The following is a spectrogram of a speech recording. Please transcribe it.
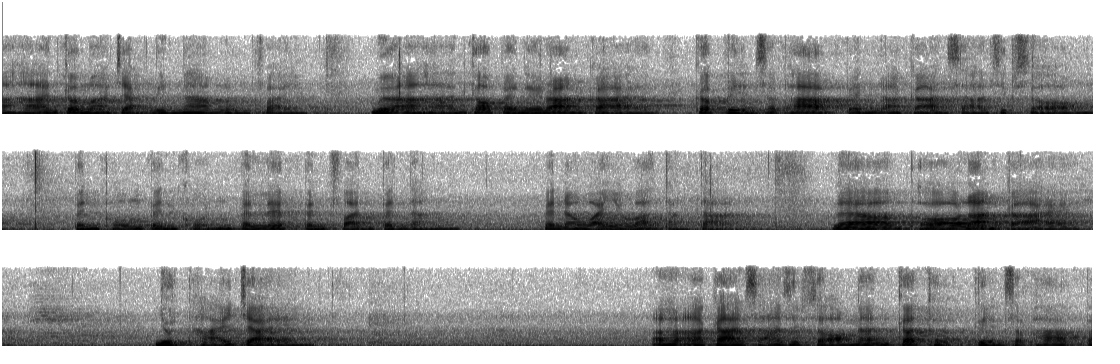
อาหารก็มาจากดินน้ำลมไฟ เมื่ออาหารเข้าไปในร่างกาย ก็เปลี่ยนสภาพเป็นอาการ 32 เป็นผมเป็นขน เป็นเล็บเป็นฟันเป็นหนัง เป็นอวัยวะต่างๆ แล้วพอร่างกาย หยุดหายใจอาการ 32 นั้นก็ถูกเปลี่ยนสภาพไป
